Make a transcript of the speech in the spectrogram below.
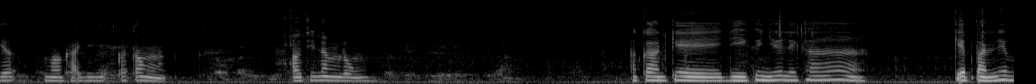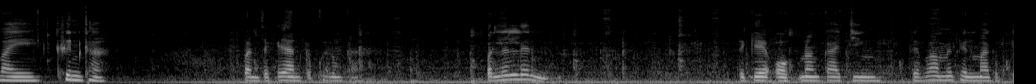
เยอะๆงอขาเยอะๆก็ต้องเอาที่นั่งลง อาการแกดีขึ้นเยอะเลยค่ะ แกปั่นได้ไวขึ้นค่ะ ปั่นจักรยานกับคุณลุงค่ะ ปั่นเล่นๆ แต่แกออกกำลังกายจริง แต่ว่าไม่เพนมากับแก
